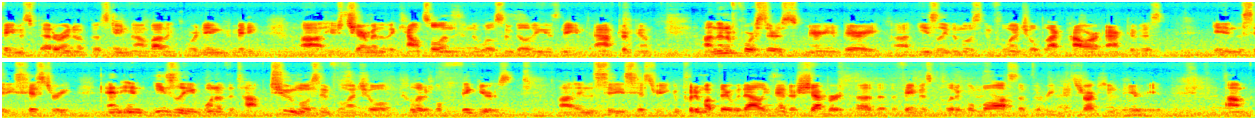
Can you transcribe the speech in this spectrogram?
famous veteran of the Student Nonviolent Coordinating Committee. Uh, he was chairman of the council, and, and, the Wilson Building is named after him. And then, of course, there's Marion Barry, uh, easily the most influential Black Power activist in the city's history, and in easily one of the top two most influential political figures uh, in the city's history. You can put him up there with Alexander Shepherd, uh, the, the, famous political boss of the Reconstruction period. Um,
